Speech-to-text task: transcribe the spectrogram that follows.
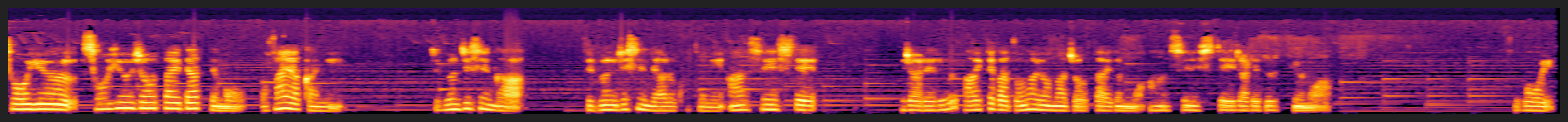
そういう、そういう状態であっても、穏やかに自分自身が自分自身であることに安心していられる、相手がどのような状態でも安心していられるっていうのは、すごい、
